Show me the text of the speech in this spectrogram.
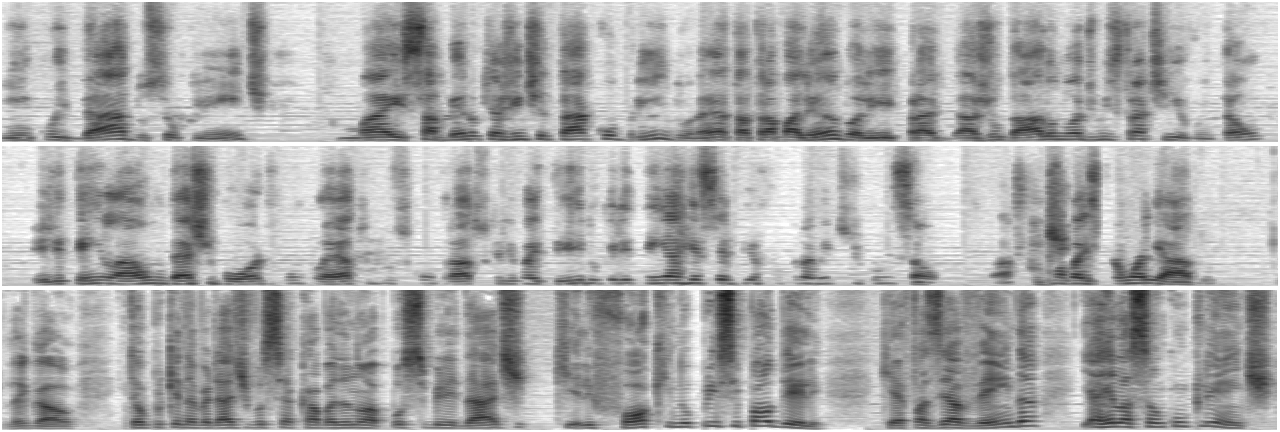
em cuidar do seu cliente, mas sabendo que a gente está cobrindo, né? Está trabalhando ali para ajudá-lo no administrativo. Então, ele tem lá um dashboard completo dos contratos que ele vai ter e do que ele tem a receber futuramente de comissão. Tá? Uma vai ser um aliado. Legal. Então, porque na verdade você acaba dando a possibilidade que ele foque no principal dele, que é fazer a venda e a relação com o cliente.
